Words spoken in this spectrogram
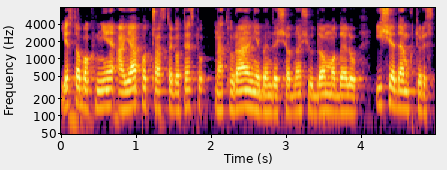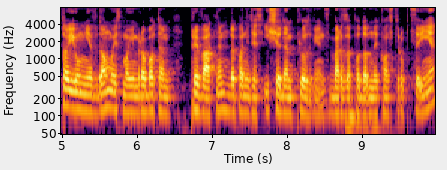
Jest obok mnie, a ja podczas tego testu naturalnie będę się odnosił do modelu i7, który stoi u mnie w domu, jest moim robotem prywatnym. Dokładnie to jest i7, więc bardzo podobny konstrukcyjnie.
